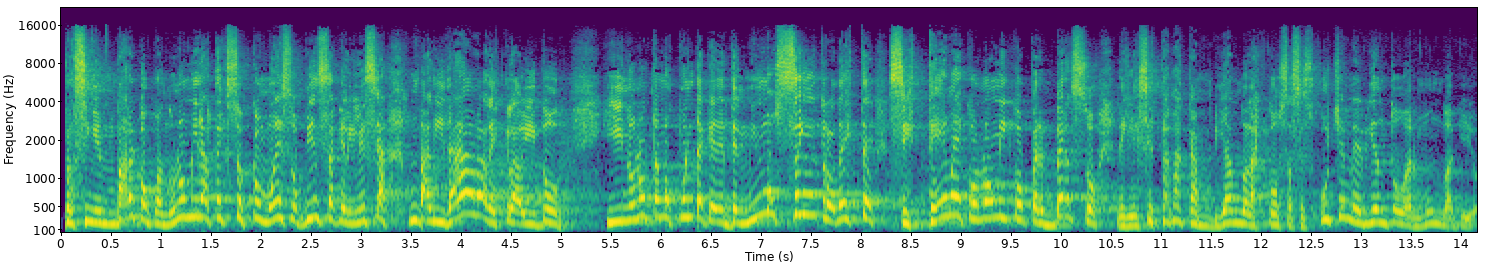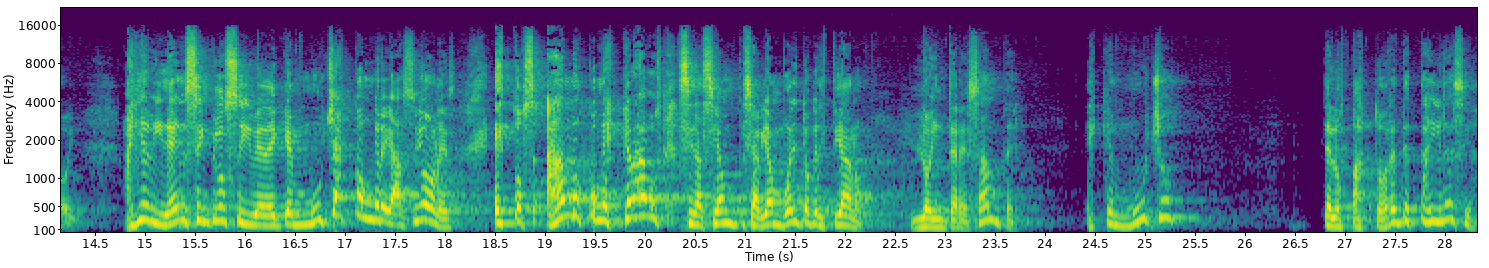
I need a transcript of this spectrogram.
Pero sin embargo, cuando uno mira textos como esos, piensa que la iglesia validaba la esclavitud. Y no nos damos cuenta que desde el mismo centro de este sistema económico perverso, la iglesia estaba cambiando las cosas. Escúcheme bien todo el mundo aquí hoy. Hay evidencia inclusive de que en muchas congregaciones estos amos con esclavos se, se habían vuelto cristianos. Lo interesante es que muchos de los pastores de estas iglesias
